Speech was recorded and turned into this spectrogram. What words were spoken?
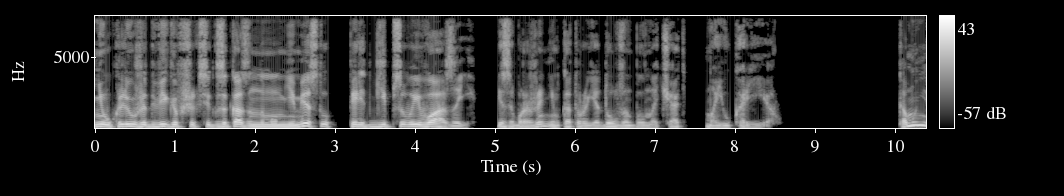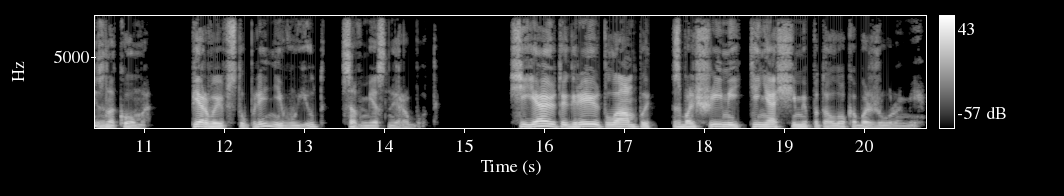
неуклюже двигавшихся к заказанному мне месту перед гипсовой вазой, изображением которой я должен был начать мою карьеру. Кому не знакомо первое вступление в уют совместной работы. Сияют и греют лампы с большими тенящими потолок абажурами.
